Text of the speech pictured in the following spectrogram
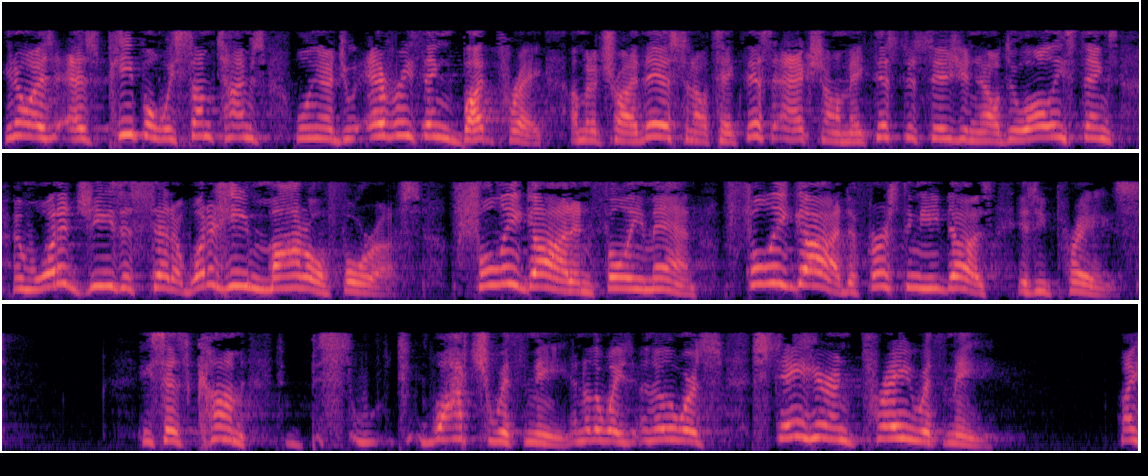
You know, as, as people, we sometimes will you know, do everything but pray. I'm going to try this, and I'll take this action, I'll make this decision, and I'll do all these things. And what did Jesus set up? What did He model for us? Fully God and fully man. Fully God, the first thing He does is He prays. He says, Come, watch with me. In other, ways, in other words, stay here and pray with me. My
